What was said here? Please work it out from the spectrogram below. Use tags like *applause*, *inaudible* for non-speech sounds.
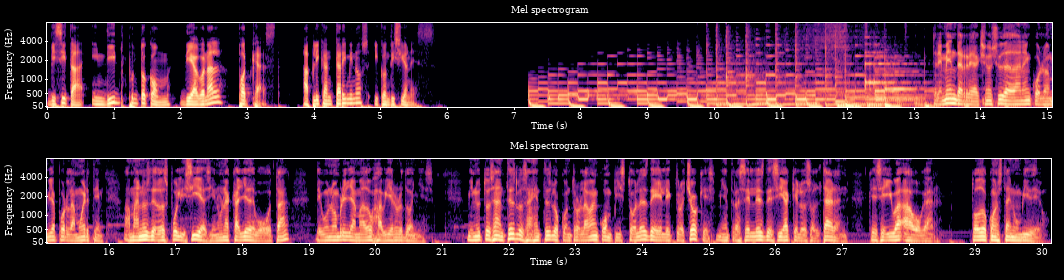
Visita indeed.com diagonal podcast. Aplican términos y condiciones. Tremenda reacción ciudadana en Colombia por la muerte, a manos de dos policías y en una calle de Bogotá, de un hombre llamado Javier Ordóñez. Minutos antes los agentes lo controlaban con pistolas de electrochoques, mientras él les decía que lo soltaran, que se iba a ahogar. Todo consta en un video.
